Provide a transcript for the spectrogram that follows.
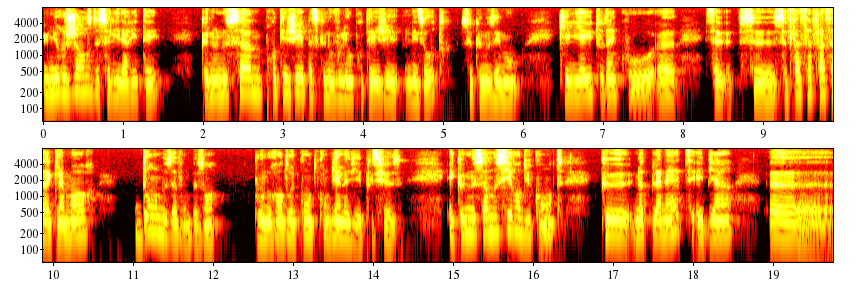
une urgence de solidarité, que nous nous sommes protégés parce que nous voulions protéger les autres, ceux que nous aimons, qu'il y a eu tout d'un coup euh, ce, ce, ce face à face avec la mort dont nous avons besoin pour nous rendre compte combien la vie est précieuse, et que nous nous sommes aussi rendus compte que notre planète, eh bien, euh,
